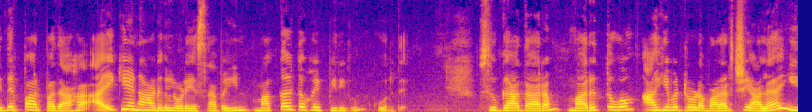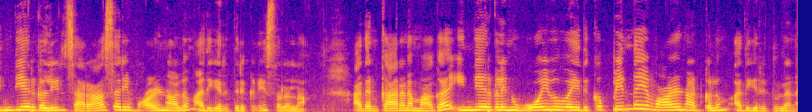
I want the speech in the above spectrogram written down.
எதிர்பார்ப்பதாக ஐக்கிய நாடுகளுடைய சபையின் மக்கள் தொகை பிரிவும் கூறுது. சுகாதாரம் மருத்துவம் ஆகியவற்றோட வளர்ச்சியால் இந்தியர்களின் சராசரி வாழ்நாளும் அதிகரித்திருக்குன்னே சொல்லலாம். அதன் காரணமாக இந்தியர்களின் ஓய்வு வயதுக்கு பிந்தைய வாழ்நாட்களும் அதிகரித்துள்ளன.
